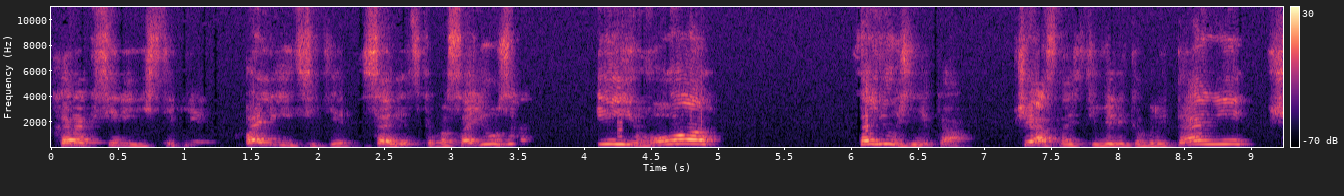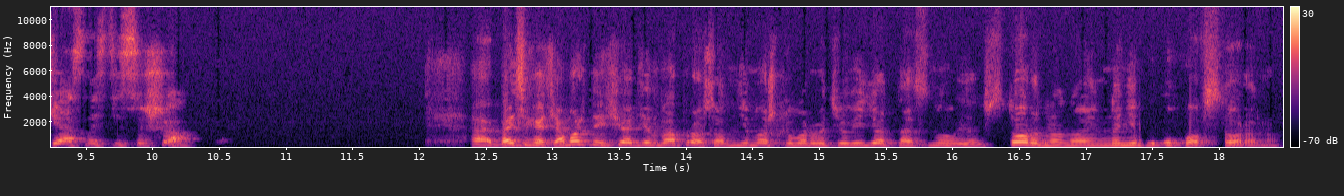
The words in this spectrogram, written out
характеристики политики Советского Союза и его союзника, в частности Великобритании, в частности США. А, Борис Николаевич, а можно еще один вопрос? Он немножко, может быть, уведет нас ну, в сторону, но, но недалеко в сторону.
